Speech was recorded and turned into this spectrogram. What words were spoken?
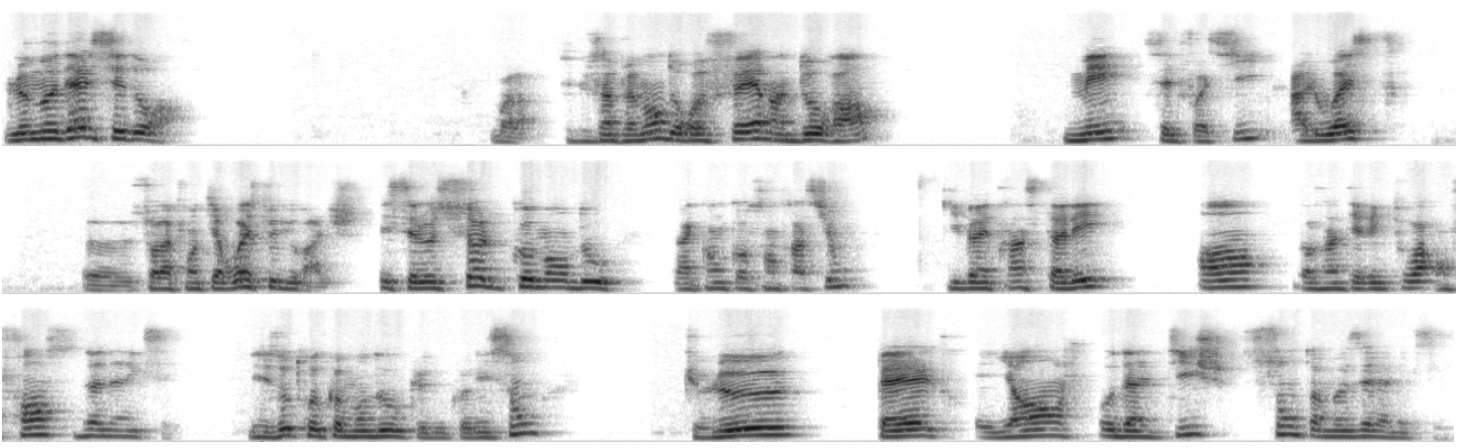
Le modèle, c'est Dora. Voilà, c'est tout simplement de refaire un Dora, mais cette fois-ci à l'ouest, euh, sur la frontière ouest du Reich. Et c'est le seul commando d'un camp de concentration qui va être installé en, dans un territoire en France non annexé. Les autres commandos que nous connaissons, que le Peltre, Eyange, Audin-Tiche, sont en Moselle annexée.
